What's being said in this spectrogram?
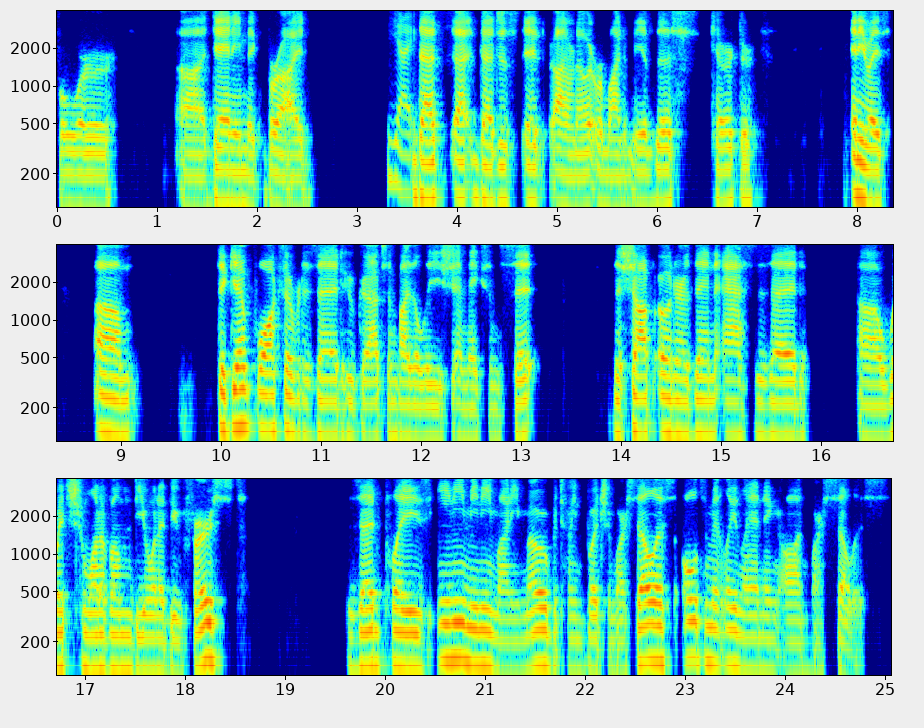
for uh, Danny McBride. Yeah, that, that that just it. I don't know. It reminded me of this character. Anyways, um, the gimp walks over to Zed, who grabs him by the leash and makes him sit. The shop owner then asks Zed, uh, "Which one of them do you want to do first? Zed plays eeny, meeny, miny, mo between Butch and Marcellus, ultimately landing on Marcellus.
